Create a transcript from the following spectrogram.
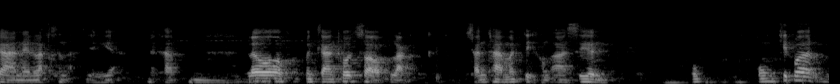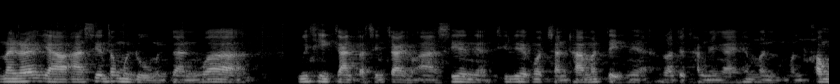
การณ์ในลักษณะอย่างเงี้ยนะครับอืมแล้วเป็นการทดสอบหลักฉันทามติของอาเซียนผมผมคิดว่าในระยะยาวอาเซียนต้องมาดูเหมือนกันว่า วิธีการตัดสินใจของอาเซียนเนี่ยที่เรียกว่าฉันทามติเนี่ยเราจะทำยังไงให้มันมันคล่อง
